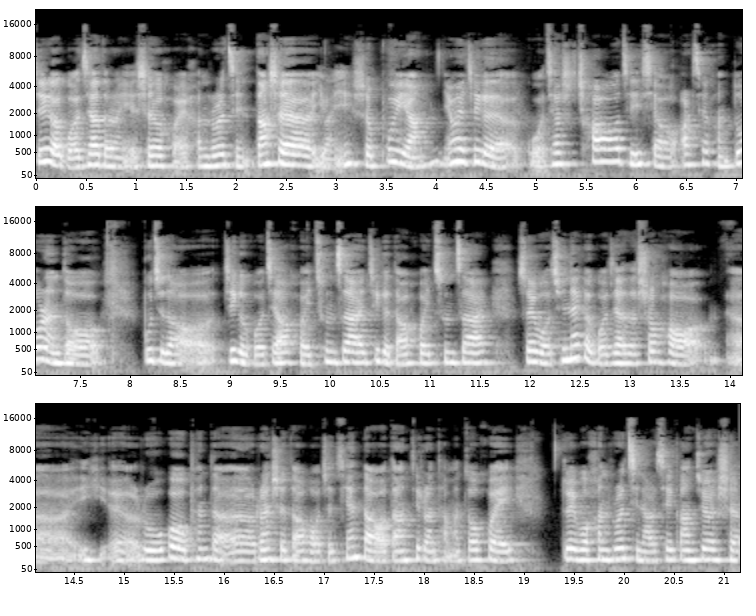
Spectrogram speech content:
这个国家的人也是会很热情，但是原因是不一样，因为这个国家是超级小，而且很多人都。不知道这个国家会存在，这个岛会存在，所以我去那个国家的时候，呃呃，如果碰到认识到或者见到当地人，他们都会对我很热情，而且感觉是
